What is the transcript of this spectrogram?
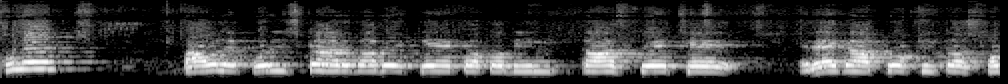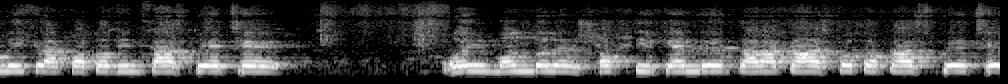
শুনেন তাহলে পরিষ্কার ভাবে কে কতদিন কাজ পেয়েছে? রেগা প্রকৃত শ্রমিকরা কতদিন কাজ পেয়েছে? ওই মন্ডলের শক্তি কেন্দ্রের তারা কাজ কত কাজ পেয়েছে?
